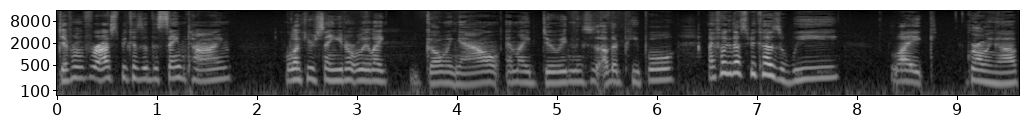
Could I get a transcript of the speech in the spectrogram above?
different for us because at the same time, like you're saying, you don't really like going out and like doing things with other people. I feel like that's because we, like, growing up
